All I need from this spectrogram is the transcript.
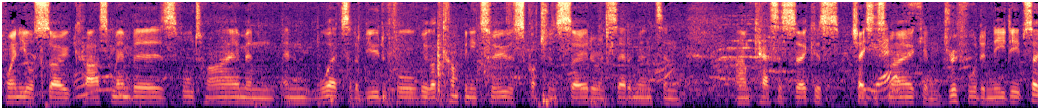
20 or so cast members full time and, and works that are beautiful. We've got Company 2, Scotch and Soda and Sediment, and um, Casus Circus, Chasing Yes. Smoke, and Driftwood and Knee Deep. So,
